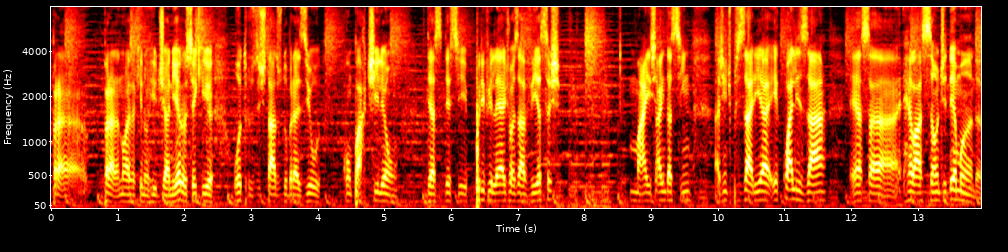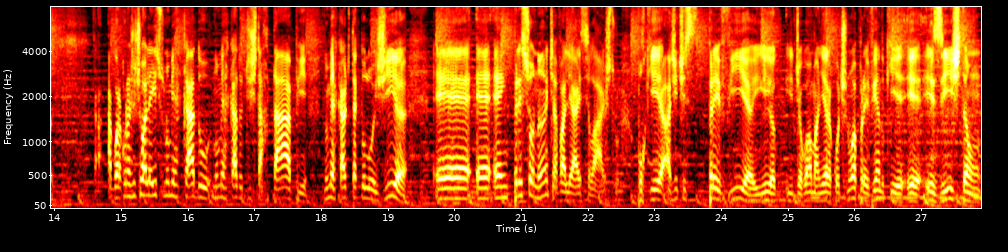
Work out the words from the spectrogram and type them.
para nós aqui no Rio de Janeiro. Eu sei que outros estados do Brasil compartilham desse, desse privilégio às avessas, mas ainda assim a gente precisaria equalizar essa relação de demanda. Agora, quando a gente olha isso no mercado, no mercado de startup, no mercado de tecnologia, é, é, é, impressionante avaliar esse lastro, porque a gente previa e, e de alguma maneira continua prevendo que e, existam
